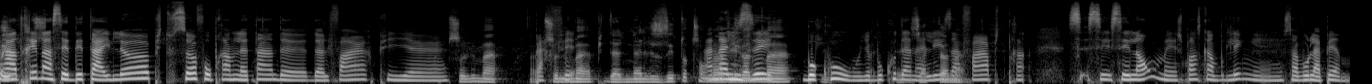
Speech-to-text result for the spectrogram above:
Oui, à rentrer dans ces détails-là, puis tout ça, il faut prendre le temps de, de le faire, puis euh, Absolument. Parfait. Puis d'analyser tout son analyser environnement. beaucoup. Il y a beaucoup d'analyses à faire. Puis de prendre... c'est, long, mais je pense qu'en bout de ligne, ça vaut la peine.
